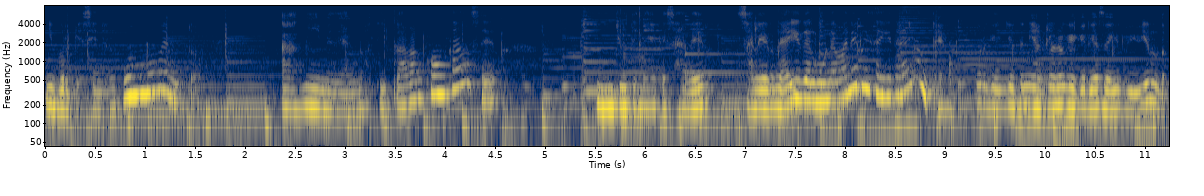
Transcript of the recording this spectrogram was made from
y porque si en algún momento a mí me diagnosticaban con cáncer, yo tenía que saber salir de ahí de alguna manera y seguir adelante, porque yo tenía claro que quería seguir viviendo.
